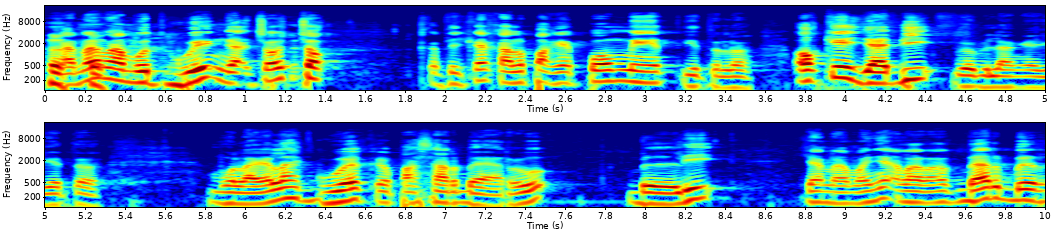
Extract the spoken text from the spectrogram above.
karena rambut gue nggak cocok ketika kalau pakai pomade gitu loh oke jadi gue bilang kayak gitu mulailah gue ke pasar baru beli yang namanya alat-alat barber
